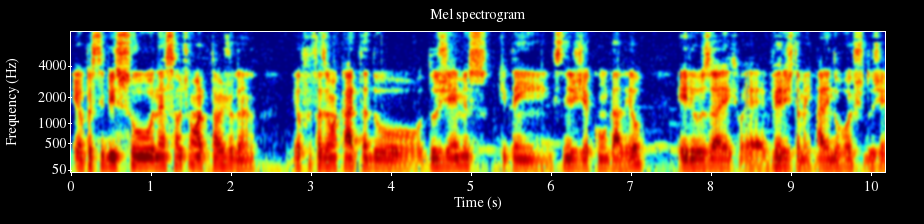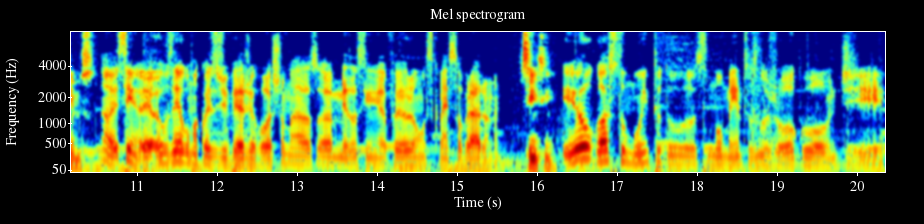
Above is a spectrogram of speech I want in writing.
Eu percebi isso nessa última hora que eu tava jogando. Eu fui fazer uma carta do, dos gêmeos, que tem sinergia com o Galeu. Ele usa é, verde também, além do roxo dos gêmeos. Não, sim, eu usei alguma coisa de verde e roxo, mas uh, mesmo assim foram os que mais sobraram, né? Sim, sim. Eu gosto muito dos momentos no jogo onde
